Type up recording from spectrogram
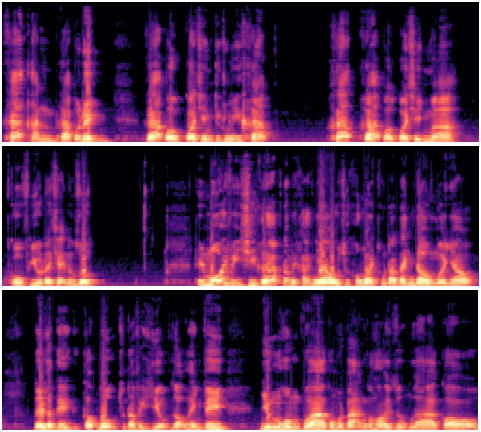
khác hẳn gap ở đỉnh. Gap ở quá trình tích lũy khác khác gap ở quá trình mà cổ phiếu đã chạy nước rút. Thì mỗi vị trí gap nó phải khác nhau chứ không phải chúng ta đánh đồng vào nhau. Đấy là cái góc độ chúng ta phải hiểu rõ hành vi. Nhưng hôm qua có một bạn có hỏi Dũng là có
